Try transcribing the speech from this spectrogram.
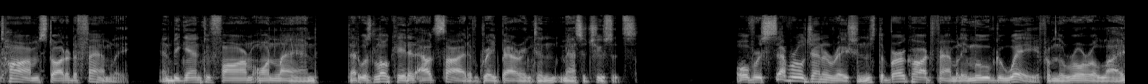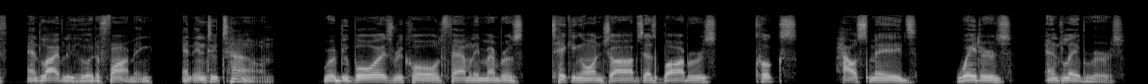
Tom started a family and began to farm on land that was located outside of Great Barrington, Massachusetts. Over several generations, the Burghardt family moved away from the rural life and livelihood of farming and into town, where Du Bois recalled family members taking on jobs as barbers, cooks, housemaids, waiters, and laborers.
